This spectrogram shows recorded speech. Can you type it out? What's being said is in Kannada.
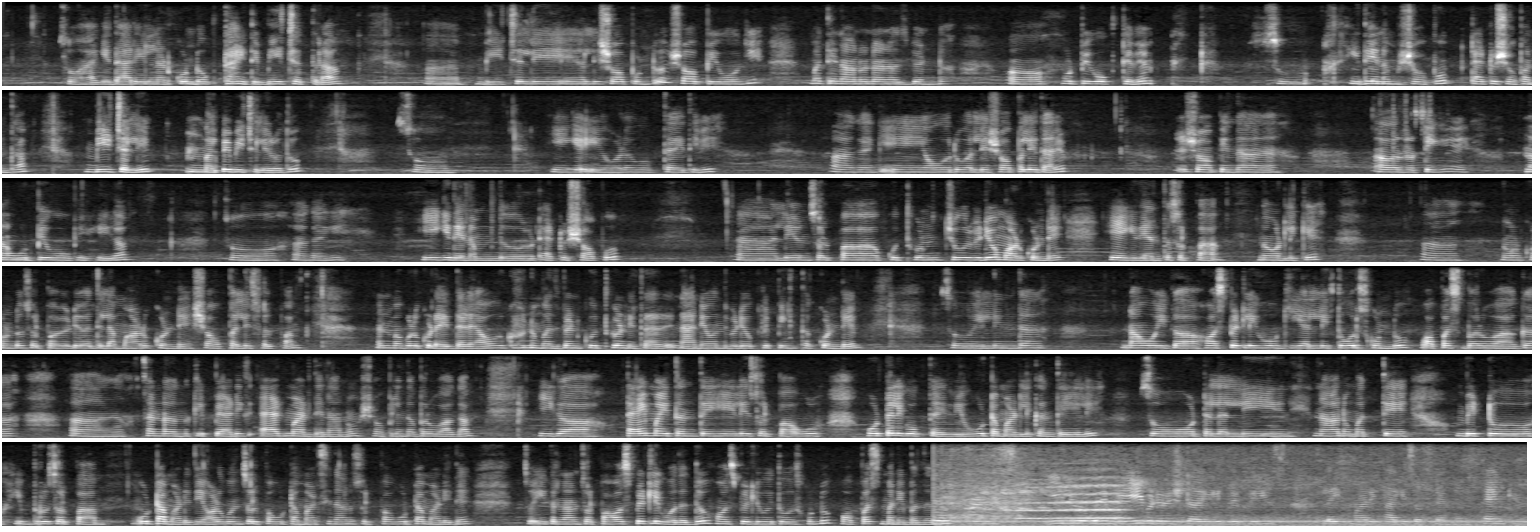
ಸೊ ಹಾಗೆ ದಾರಿಯಲ್ಲಿ ನಡ್ಕೊಂಡು ಹೋಗ್ತಾ ಇದ್ದೆ ಬೀಚ್ ಹತ್ರ. ಬೀಚಲ್ಲಿ ಅಲ್ಲಿ ಶಾಪ್ ಉಂಟು. ಶಾಪಿಗೆ ಹೋಗಿ ಮತ್ತು ನಾನು ನನ್ನ ಹಸ್ಬೆಂಡ್ ಉಡುಪಿಗೆ ಹೋಗ್ತೇವೆ. ಸೊ ಇದೇ ನಮ್ಮ ಶಾಪು ಟ್ಯಾಟೂ ಶಾಪ್ ಅಂತ. ಬೀಚಲ್ಲಿ ಮಲ್ಪೆ ಬೀಚಲ್ಲಿರೋದು ಸೊ ಹೀಗೆ ಈಗ ಒಳಗೆ ಹೋಗ್ತಾ ಇದ್ದೀವಿ. ಹಾಗಾಗಿ ಅವರು ಅಲ್ಲಿ ಶಾಪಲ್ಲಿದ್ದಾರೆ ಶಾಪಿಂದ ಅವರೊಟ್ಟಿಗೆ ನಾವು ಉಡುಪಿಗೆ ಹೋಗ್ಬೇಕೀಗ. ಸೊ ಹಾಗಾಗಿ ಹೀಗಿದೆ ನಮ್ಮದು ಟ್ಯಾಟೂ ಶಾಪು ಅಲ್ಲಿ ಒಂದು ಸ್ವಲ್ಪ ಕೂತ್ಕೊಂಡು ಚೂರು ವಿಡಿಯೋ ಮಾಡಿಕೊಂಡೆ. ಹೇಗಿದೆ ಅಂತ ಸ್ವಲ್ಪ ನೋಡಲಿಕ್ಕೆ. ನೋಡಿಕೊಂಡು ಸ್ವಲ್ಪ ವಿಡಿಯೋ ಇದೆಲ್ಲ ಮಾಡಿಕೊಂಡೆ ಶಾಪಲ್ಲಿ ಸ್ವಲ್ಪ. ನನ್ನ ಮಗಳು ಕೂಡ ಇದ್ದಾಳೆ. ಅವ್ರಿಗೂ ನಮ್ಮ ಹಸ್ಬೆಂಡ್ ಕೂತ್ಕೊಂಡಿದ್ದಾರೆ. ನಾನೇ ಒಂದು ವಿಡಿಯೋ ಕ್ಲಿಪ್ಪಿಂಗ್ ತಗೊಂಡೆ ಸೊ ಇಲ್ಲಿಂದ ನಾವು ಈಗ ಹಾಸ್ಪಿಟ್ಲಿಗೆ ಹೋಗಿ ಅಲ್ಲಿ ತೋರಿಸ್ಕೊಂಡು ವಾಪಸ್ ಬರುವಾಗ ಸಣ್ಣದೊಂದು ಕ್ಲಿಪ್ ಆ್ಯಡಿ ಆ್ಯಡ್ ಮಾಡಿದೆ ನಾನು ಶಾಪ್ಲಿಂದ ಬರುವಾಗ. ಈಗ ಟೈಮ್ ಆಯ್ತಂತೆ ಹೇಳಿ ಸ್ವಲ್ಪ ಹೋಟೆಲಿಗೆ ಹೋಗ್ತಾ ಇದ್ವಿ, ಊಟ ಮಾಡಲಿಕ್ಕಂತ ಹೇಳಿ. ಸೊ ಹೋಟೆಲಲ್ಲಿ ನಾನು ಮತ್ತೆ ಬಿಟ್ಟು ಇಬ್ಬರು ಸ್ವಲ್ಪ ಊಟ ಮಾಡಿದ್ವಿ. ಅವಳಿಗೊಂದು ಸ್ವಲ್ಪ ಊಟ ಮಾಡಿಸಿ, ನಾನು ಸ್ವಲ್ಪ ಊಟ ಮಾಡಿದೆ. ಸೊ ಈ ಥರ ನಾನು ಸ್ವಲ್ಪ ಹಾಸ್ಪಿಟ್ಲಿಗೆ ಹೋದದ್ದು. ಹಾಸ್ಪಿಟ್ಲಿಗೆ ಹೋಗಿ ತೋರಿಸ್ಕೊಂಡು ವಾಪಸ್ ಮನೆಗೆ ಬಂದದ್ದು. ಇಲ್ಲಿವರೆಗೂ ನಿಮಗೆ ಈ ವಿಡಿಯೋ ಇಷ್ಟ ಆಗಿದ್ದರೆ ಪ್ಲೀಸ್ ಲೈಕ್ ಮಾಡಿ ಹಾಗೆ ಸಬ್ಸ್ಕ್ರೈಬ್ ಮಾಡಿ. Thank you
